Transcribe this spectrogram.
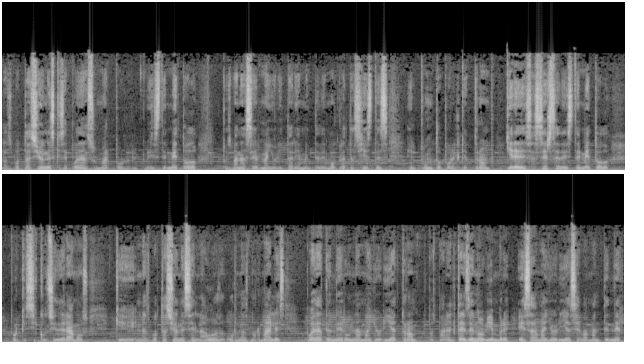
las votaciones que se puedan sumar por este método pues van a ser mayoritariamente demócratas y este es el punto por el que Trump quiere deshacerse de este método porque si consideramos que en las votaciones en las urnas normales pueda tener una mayoría Trump, pues para el 3 de noviembre esa mayoría se va a mantener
